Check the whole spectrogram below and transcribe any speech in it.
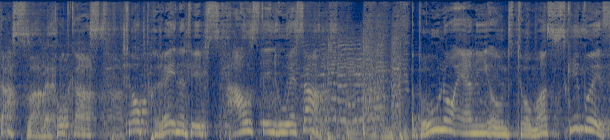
Das war der Podcast Top Renetipps aus den USA. Bruno Ernie und Thomas Skipwith.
